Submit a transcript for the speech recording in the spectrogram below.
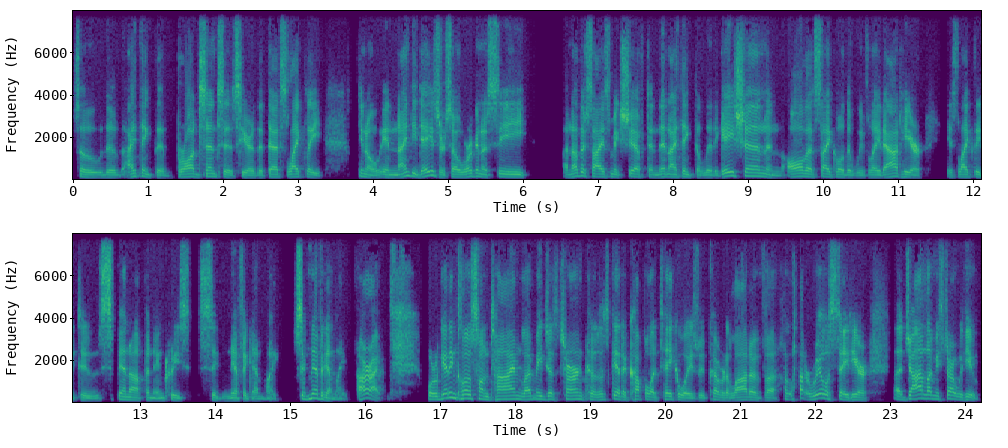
So the I think the broad sense is here that that's likely, you know, in 90 days or so, we're going to see another seismic shift. And then I think the litigation and all the cycle that we've laid out here is likely to spin up and increase significantly. Significantly. All right. We're getting close on time. Let me just turn because let's get a couple of takeaways. We've covered a lot of uh, a lot of real estate here. Uh, John, let me start with you.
